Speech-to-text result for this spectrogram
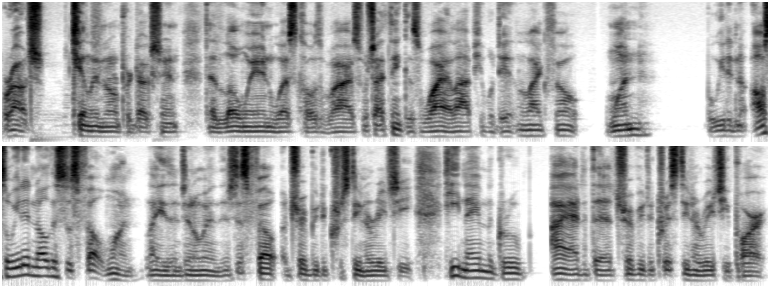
Rouch killing on production, that low end West Coast vibes, which I think is why a lot of people didn't like Felt One. But we didn't also we didn't know this was Felt One, ladies and gentlemen. This just felt a tribute to Christina Ricci. He named the group. I added the tribute to Christina Ricci part.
